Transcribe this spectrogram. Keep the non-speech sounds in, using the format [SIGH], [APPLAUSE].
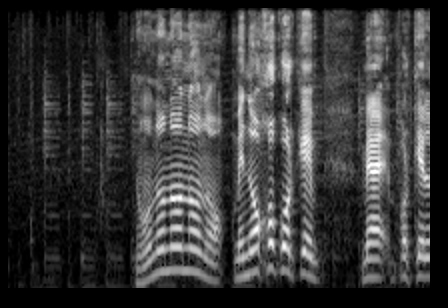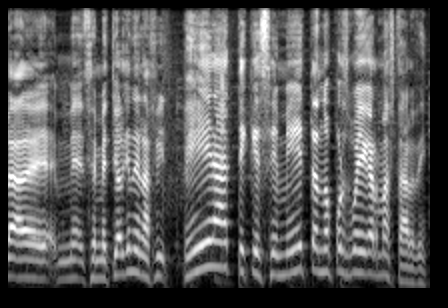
No, no, no, no, no. Me enojo porque, porque se metió alguien en la fila. Espérate que se meta, no por eso voy a llegar más tarde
